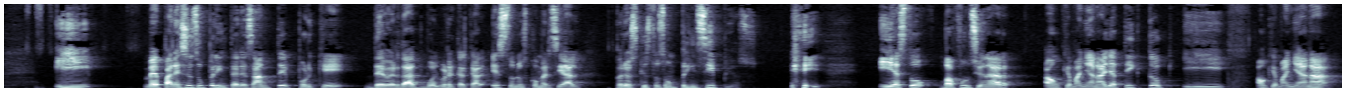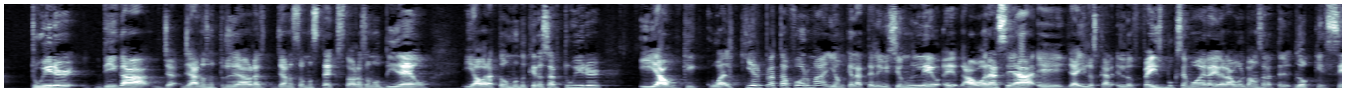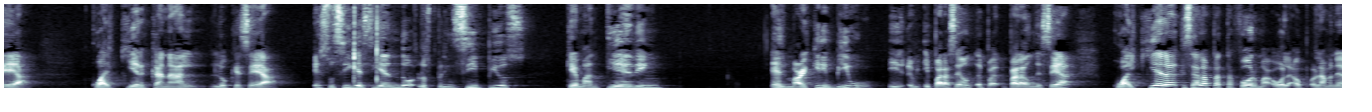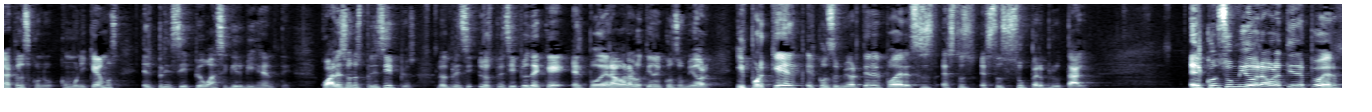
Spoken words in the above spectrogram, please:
Y me parece súper interesante porque de verdad, vuelvo a recalcar, esto no es comercial, pero es que estos son principios. y esto va a funcionar aunque mañana haya TikTok y aunque mañana Twitter diga, ya, nosotros ya, ahora, ya no somos texto, ahora somos video y ahora todo el mundo quiere usar Twitter y aunque cualquier plataforma y aunque la televisión eh, ahora sea, eh, y los, los, Facebook se muera y ahora volvamos a la televisión, lo que sea, cualquier canal, lo que sea, eso sigue siendo los principios que mantienen el marketing vivo y, y para, para donde sea Cualquiera que sea la plataforma o la, manera que nos comuniquemos, el principio va a seguir vigente. ¿Cuáles son los principios? Los, principios de que el poder ahora lo tiene el consumidor. ¿Y por qué el, consumidor tiene el poder? Esto es súper brutal. El consumidor ahora tiene poder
